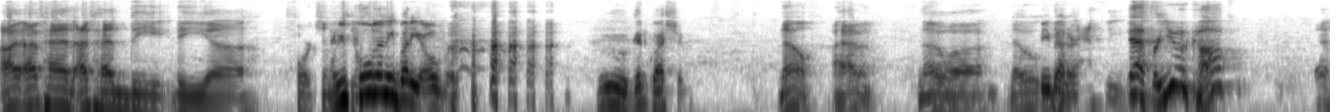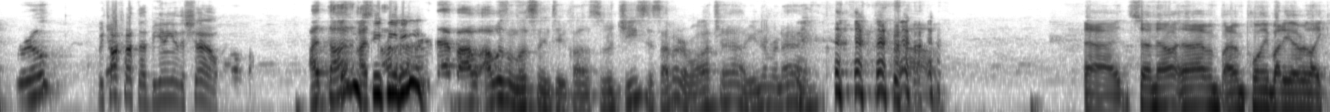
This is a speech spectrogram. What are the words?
I, I've had I've had the the uh, fortune. Have you to- pulled anybody over? Ooh, good question. No, I haven't. No, uh, no. Be no better. athlete. Yeah, for you a cop? Yeah. For real? We talked about that at the beginning of the show. I thought, Maybe I, thought I heard that, but I, I wasn't listening too close. So Jesus, I better watch out. You never know. um, uh, so no, I haven't, I haven't pulled anybody over. Like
